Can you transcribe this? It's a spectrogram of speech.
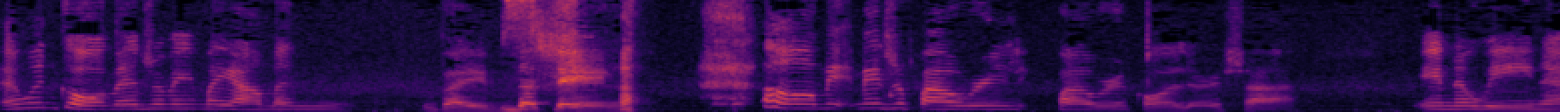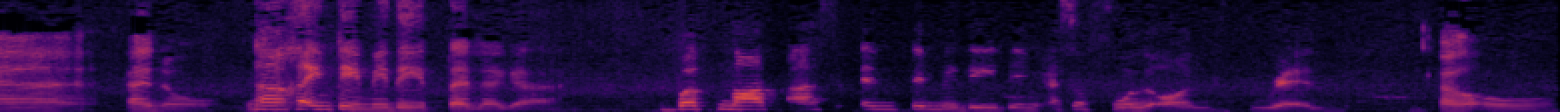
ewan ko, medyo may mayaman vibes. Dating. Oo, me- medyo power power color siya. In a way na, ano, nakaka-intimidate talaga. But not as intimidating as a full-on red. Oo.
